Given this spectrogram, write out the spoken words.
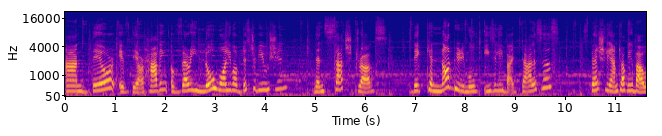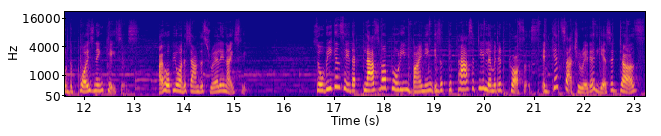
and there if they are having a very low volume of distribution, then such drugs they cannot be removed easily by dialysis especially I'm talking about the poisoning cases. I hope you understand this really nicely. So we can say that plasma protein binding is a capacity limited process. It gets saturated, yes it does.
